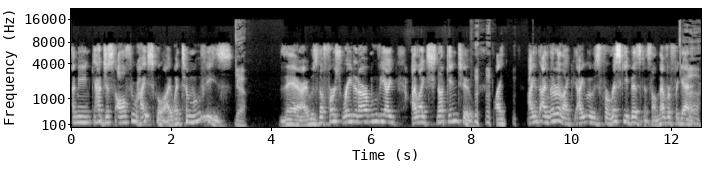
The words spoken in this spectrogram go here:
I mean, God, just all through high school, I went to movies Yeah. There. It was the first rated R movie I, I like snuck into. like, I, I literally like, I, it was for risky business. I'll never forget Ah. it.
